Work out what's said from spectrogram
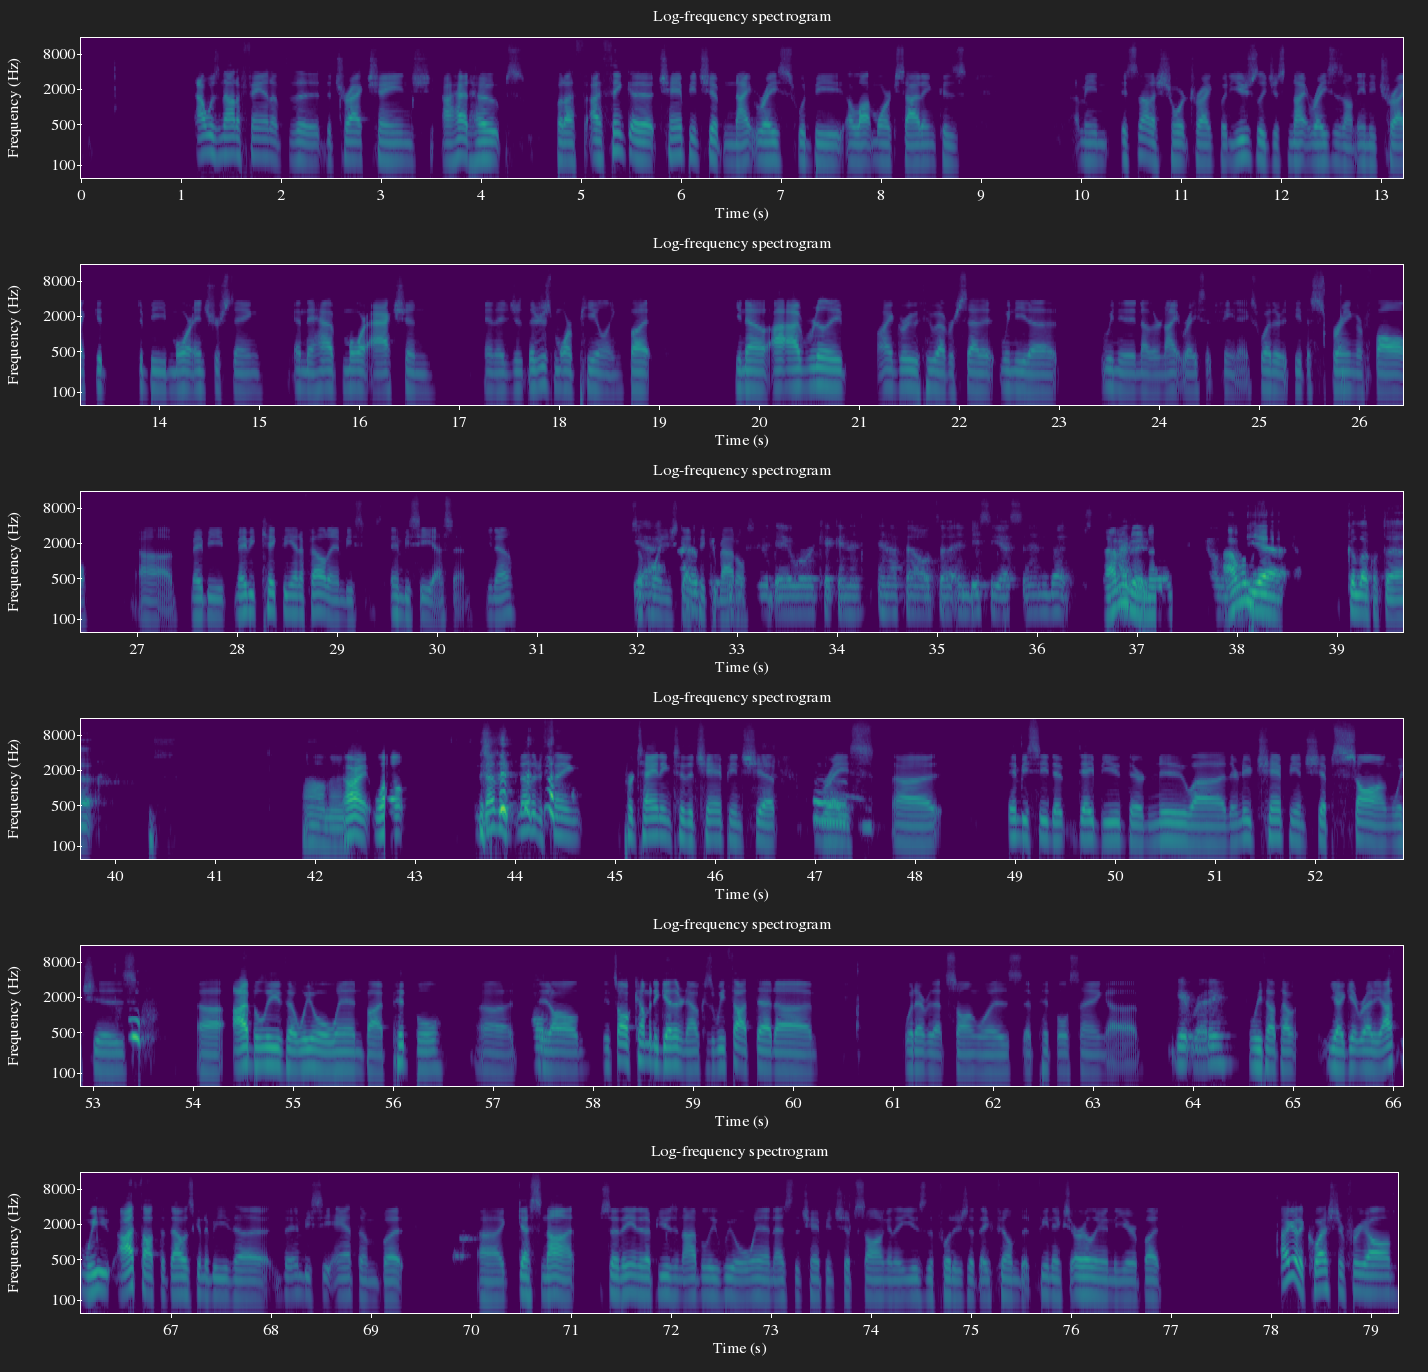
I was not a fan of the the track change. I had hopes, but I th- I think a championship night race would be a lot more exciting because, I mean, it's not a short track, but usually just night races on any track get to be more interesting and they have more action and they just they're just more appealing. But you know, I, I really I agree with whoever said it. We need a we need another night race at Phoenix, whether it be the spring or fall. Uh, maybe maybe kick the NFL to NBC NBCSN. You know, at some point you just got to pick your battles. get to A day where we're kicking NFL to NBCSN, but Saturday do- night, a I lot- would- Yeah. Good luck with that. I don't know. All right. Well, another another thing pertaining to the championship race. Uh, NBC de- debuted their new uh, their new championship song, which is uh, "I Believe That We Will Win" by Pitbull. Uh, it Oh. all it's all coming together now because we thought that uh, whatever that song was that Pitbull sang, uh, get ready. we thought that yeah, get ready. I we I thought that that was going to be the the NBC anthem, but uh, guess not. So they ended up using "I Believe We Will Win" as the championship song, and they used the footage that they filmed at Phoenix earlier in the year. But I got a question for y'all:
